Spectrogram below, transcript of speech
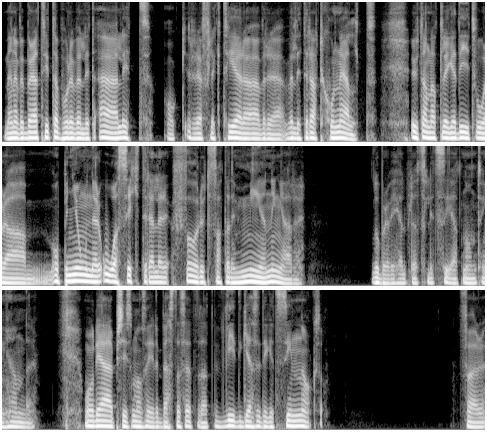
Men när vi börjar titta på det väldigt ärligt och reflektera över det väldigt rationellt utan att lägga dit våra mm, opinioner, åsikter eller förutfattade meningar. Då börjar vi helt plötsligt se att någonting händer. Och det är precis som man säger det bästa sättet att vidga sitt eget sinne också. För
